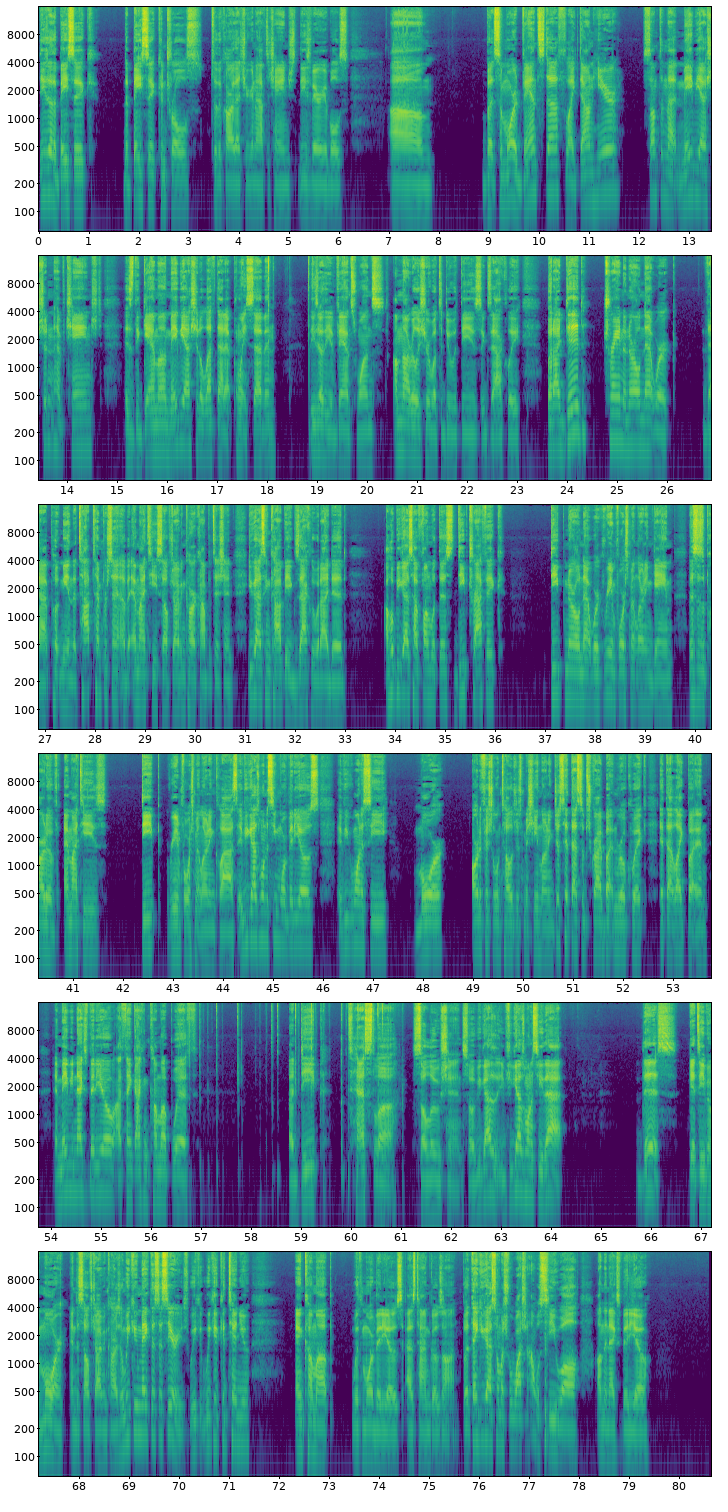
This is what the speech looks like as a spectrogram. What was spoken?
These are the basic, the basic controls to the car that you're gonna have to change. These variables. Um, but some more advanced stuff like down here something that maybe I shouldn't have changed is the gamma. Maybe I should have left that at 0.7. These are the advanced ones. I'm not really sure what to do with these exactly. But I did train a neural network that put me in the top 10% of MIT self-driving car competition. You guys can copy exactly what I did. I hope you guys have fun with this deep traffic, deep neural network reinforcement learning game. This is a part of MIT's deep reinforcement learning class. If you guys want to see more videos, if you want to see more artificial intelligence machine learning, just hit that subscribe button real quick, hit that like button, and maybe next video I think I can come up with a deep Tesla solution. So if you guys if you guys want to see that, this gets even more into self-driving cars and we can make this a series. We could we could continue and come up with more videos as time goes on. But thank you guys so much for watching. I will see you all on the next video.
